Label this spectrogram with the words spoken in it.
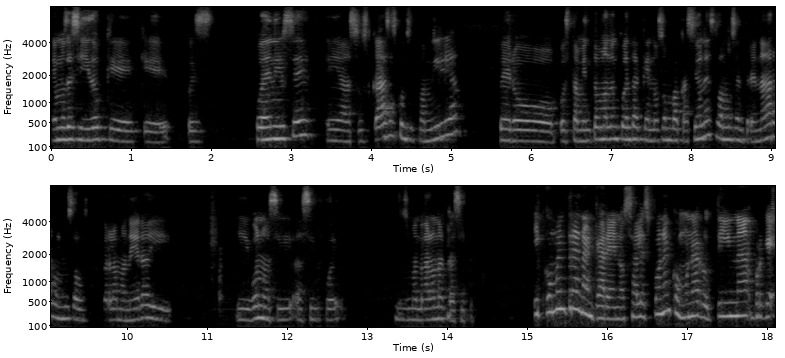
hemos decidido que, pues pueden irse eh, a sus casas con su familia, pero pues también tomando en cuenta que no son vacaciones, vamos a entrenar, vamos a buscar la manera y, y bueno, así, así fue. Nos mandaron a casita. ¿Y cómo entrenan, Karen? O sea, les ponen como una rutina, porque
